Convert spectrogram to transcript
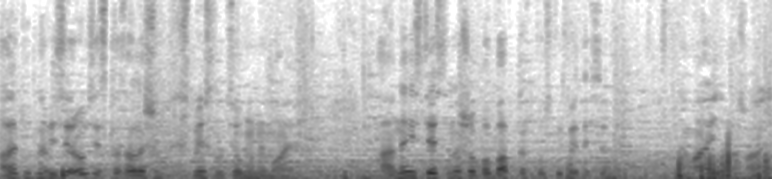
Але тут на візіровці сказали, що смислу в цьому немає. А вони, звісно, що по бабках поступитися немає ні бажання.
